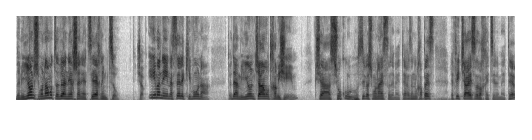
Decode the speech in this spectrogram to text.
במיליון 800 סביר להניח שאני אצליח למצוא. עכשיו, אם אני אנסה לכיוון ה... אתה יודע, מיליון 950, כשהשוק הוא סביב ה-18 למטר, אז אני מחפש לפי 19 וחצי למטר.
